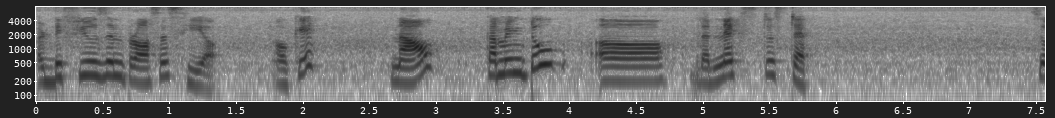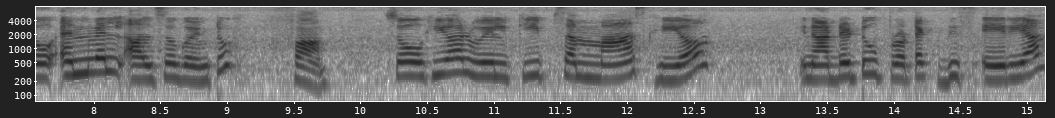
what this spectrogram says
a diffusion process here okay? Now coming to uh, the next step. So n well also going to form. So here we will keep some mask here. In order to protect this area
